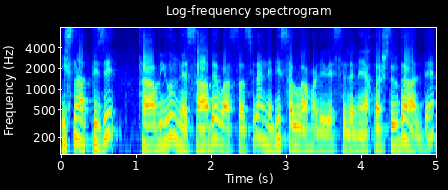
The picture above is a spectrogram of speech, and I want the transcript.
İsnat bizi tabiun ve sahabe vasıtasıyla Nebi sallallahu aleyhi ve selleme yaklaştırdığı halde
